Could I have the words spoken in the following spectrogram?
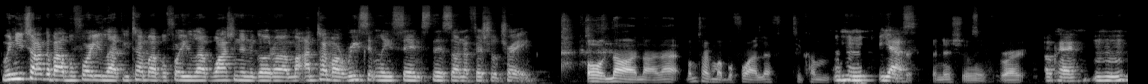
when you talk about before you left, you talking about before you left Washington to go to. Um, I'm talking about recently since this unofficial trade. Oh no, no, not. I'm talking about before I left to come. Mm-hmm. Yes. Initially, right. Okay. Mm-hmm.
